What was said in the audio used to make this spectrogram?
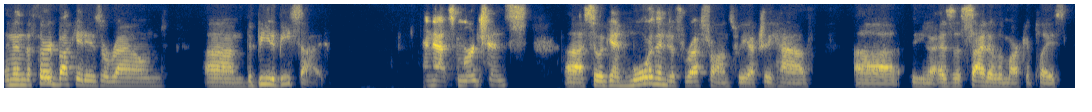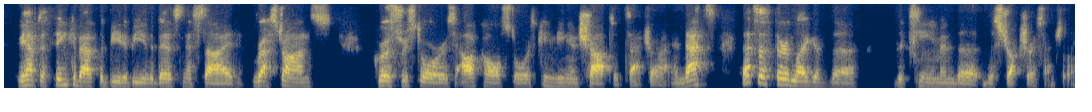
And then the third bucket is around um, the B2B side, and that's merchants. Uh, so again, more than just restaurants, we actually have, uh, you know, as a side of the marketplace, we have to think about the B2B, the business side, restaurants, grocery stores, alcohol stores, convenience shops, etc. And that's that's the third leg of the the team and the the structure essentially.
